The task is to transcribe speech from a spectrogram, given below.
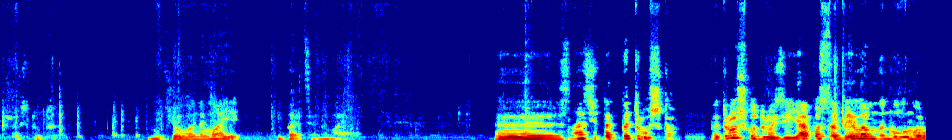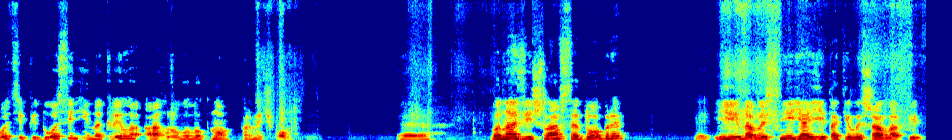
Щось тут нічого немає і перця немає. Е, значить так, петрушка. Петрушку, друзі, я посадила в минулому році під осінь і накрила агроволокном парничком. Е, вона зійшла все добре. І навесні я її так і лишала під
